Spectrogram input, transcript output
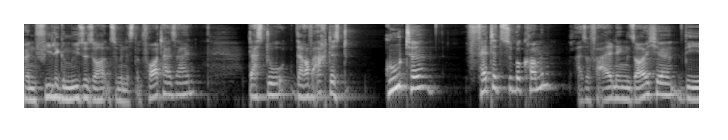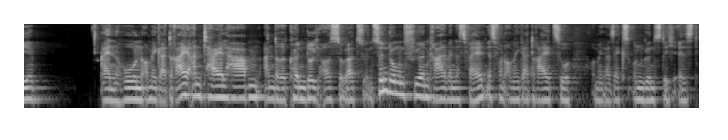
können viele Gemüsesorten zumindest im Vorteil sein dass du darauf achtest, gute Fette zu bekommen, also vor allen Dingen solche, die einen hohen Omega-3-Anteil haben. Andere können durchaus sogar zu Entzündungen führen, gerade wenn das Verhältnis von Omega-3 zu Omega-6 ungünstig ist.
